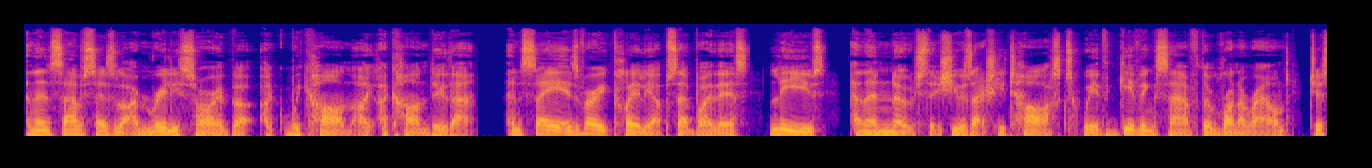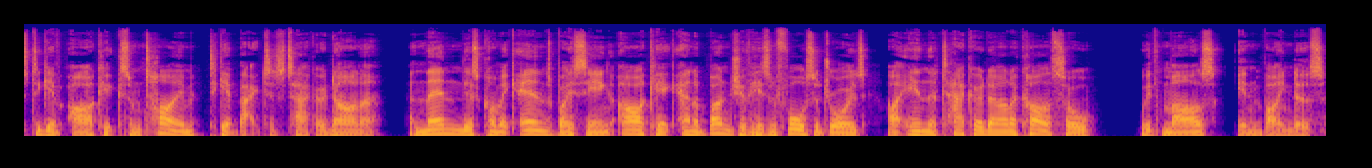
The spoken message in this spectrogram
And then Sav says, look, I'm really sorry, but I, we can't. I, I can't do that. And Saya is very clearly upset by this, leaves, and then notes that she was actually tasked with giving Sav the runaround just to give Arkik some time to get back to Takodana. And then this comic ends by seeing Arkic and a bunch of his enforcer droids are in the Takodana Castle with Mars in binders.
